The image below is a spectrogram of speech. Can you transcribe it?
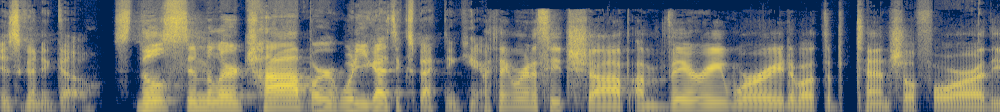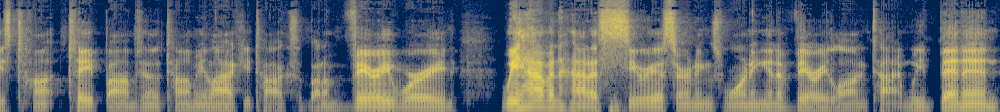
is going to go? Still similar chop, or what are you guys expecting here? I think we're going to see chop. I'm very worried about the potential for these ta- tape bombs. You know, Tommy Lackey talks about. I'm very worried. We haven't had a serious earnings warning in a very long time. We've been in,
